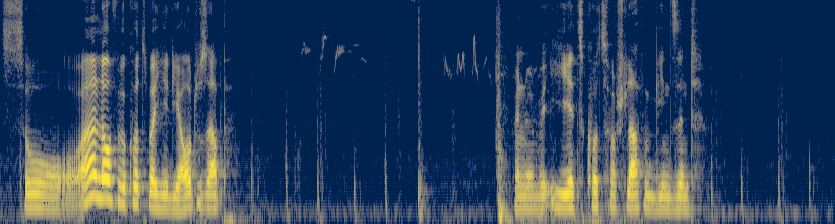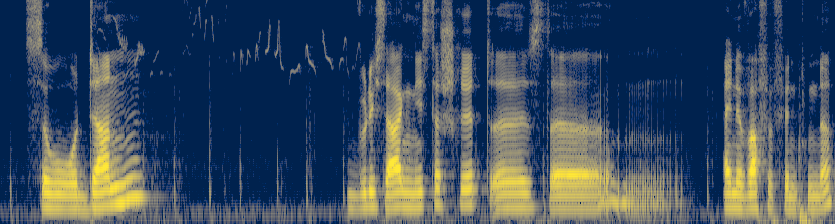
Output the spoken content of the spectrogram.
So, ah, laufen wir kurz mal hier die Autos ab. Wenn wir jetzt kurz vorm Schlafen gehen sind. So, dann würde ich sagen, nächster Schritt ist äh, eine Waffe finden, ne?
